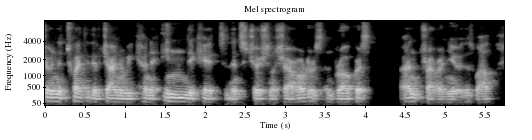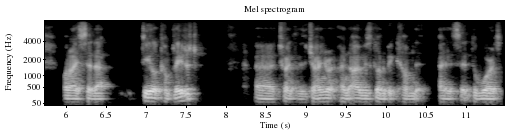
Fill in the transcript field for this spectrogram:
during the 20th of January, we kind of indicate to the institutional shareholders and brokers, and Trevor knew it as well, when I said that deal completed. uh, 20th of January, and I was going to become, the, and I said the words,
